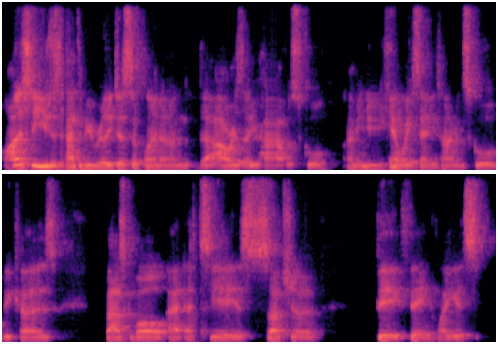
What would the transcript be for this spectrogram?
Honestly, you just have to be really disciplined on the hours that you have with school. I mean, you can't waste any time in school because basketball at SCA is such a big thing. Like it's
